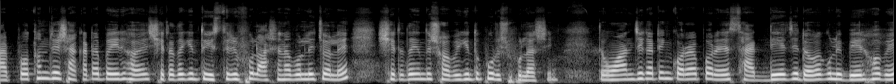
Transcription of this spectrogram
আর প্রথম যে শাখাটা বের হয়, সেটাতে কিন্তু স্ত্রী ফুল আসে না বললেই চলে, সেটাতে কিন্তু সবই কিন্তু পুরুষ ফুল আসে। তো ওয়ান জি কাটিং করার পরে সাইড দিয়ে যে ডগাগুলি বের হবে,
